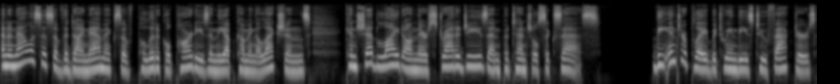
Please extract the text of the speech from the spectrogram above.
an analysis of the dynamics of political parties in the upcoming elections can shed light on their strategies and potential success. The interplay between these two factors,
